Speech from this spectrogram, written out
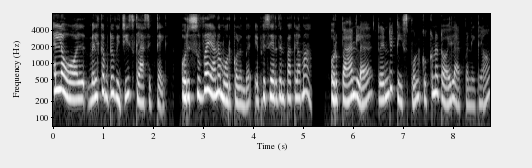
Hello all welcome to Viji's classic டைல் ஒரு சுவையான மோர் குழம்பு எப்படி செய்கிறதுன்னு பார்க்கலாமா? ஒரு பேனில் ரெண்டு டீஸ்பூன் குக்கனட் ஆயில் ஆட் பண்ணிக்கலாம்.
